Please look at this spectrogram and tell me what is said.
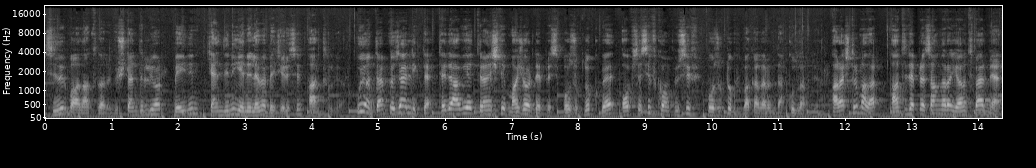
sinir bağlantıları güçlendiriliyor, beynin kendini yenileme becerisi artırılıyor. Bu yöntem özellikle tedaviye dirençli majör depresif bozukluk ve obsesif kompulsif bozukluk vakalarında kullanılıyor. Araştırmalar antidepresanlara yanıt vermeyen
